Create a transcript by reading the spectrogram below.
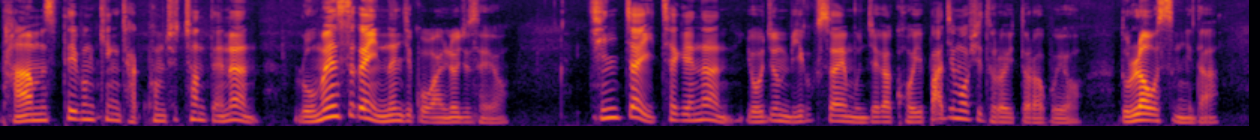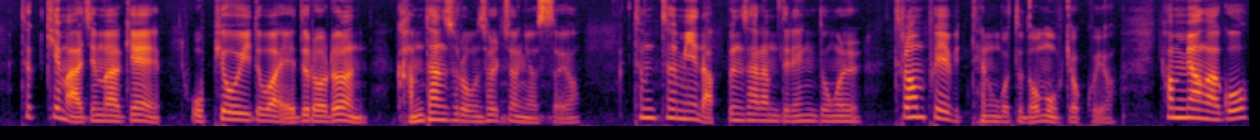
다음 스티븐 킹 작품 추천 때는 로맨스가 있는지 꼭 알려주세요. 진짜 이 책에는 요즘 미국 사회 문제가 거의 빠짐없이 들어있더라고요. 놀라웠습니다. 특히 마지막에 오피오이드와 에드럴은 감탄스러운 설정이었어요. 틈틈이 나쁜 사람들의 행동을 트럼프에 빗대는 것도 너무 웃겼고요. 현명하고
